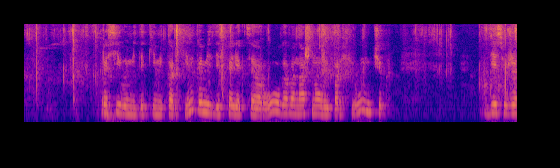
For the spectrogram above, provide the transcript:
с красивыми такими картинками. Здесь коллекция Рогова, наш новый парфюмчик. Здесь уже,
